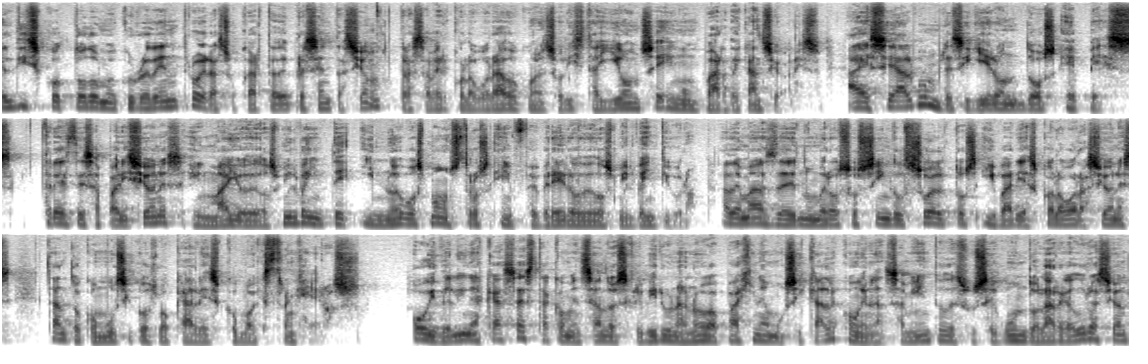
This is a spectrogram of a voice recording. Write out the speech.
El disco Todo me ocurre dentro era su carta de presentación tras haber colaborado con el solista Yonce en un par de canciones. A ese álbum le siguieron dos EPs, Tres desapariciones en mayo de 2020 y Nuevos Monstruos en febrero de 2021, además de numerosos singles sueltos y varias colaboraciones tanto con músicos locales como extranjeros. Hoy Delina Casa está comenzando a escribir una nueva página musical con el lanzamiento de su segundo larga duración,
